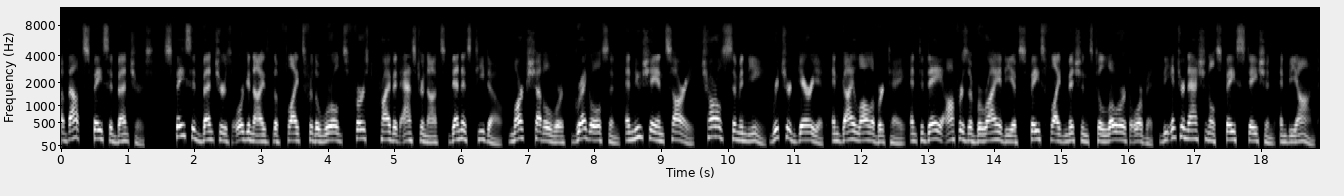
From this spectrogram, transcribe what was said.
About Space Adventures. Space Adventures organized the flights for the world's first private astronauts Dennis Tito, Mark Shuttleworth, Greg Olsen, Anousheh Ansari, Charles Simonyi, Richard Garriott, and Guy Laliberte, and today offers a variety of spaceflight missions to low Earth orbit, the International Space Station, and beyond.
